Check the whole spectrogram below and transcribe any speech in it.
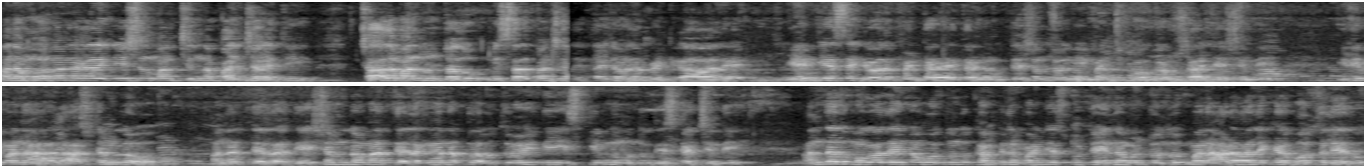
మన మోహన్ గారికి చేసిన మన చిన్న పంచాయతీ. చాలా మంది ఉంటారు. మీ సర్పంచ్ గారు ఎట్లా డెవలప్మెంట్ కావాలి ఏం చేస్తే డెవలప్మెంట్ అయితే అనే ఉద్దేశంతో మంచి ప్రోగ్రామ్ స్టార్ట్ చేసింది. ఇది మన రాష్ట్రంలో మన తెల దేశంలో మన తెలంగాణ ప్రభుత్వం ఇది ఈ స్కీమ్ను ముందుకు తీసుకొచ్చింది. అందరూ మొగలు ఎన్నో పోతుండ్రు కంపెనీ పని చేసుకుంటూ ఎన్నో ఉంటుందో మన ఆడవాళ్ళు ఎక్కడ పోతలేరు.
